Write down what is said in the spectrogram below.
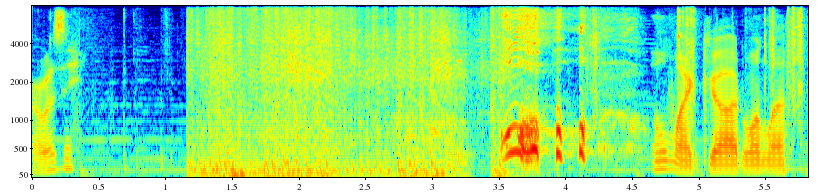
Where was he? Oh! Oh my god, one left.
